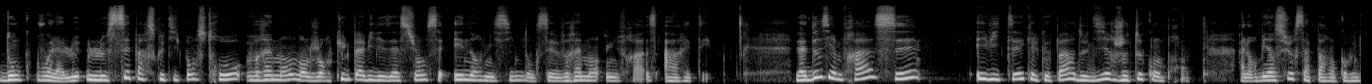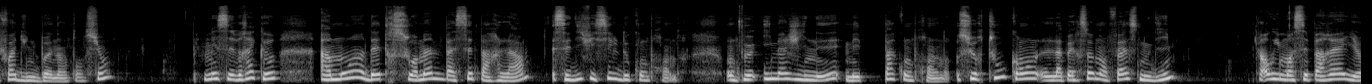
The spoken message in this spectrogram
Donc voilà, le, c'est parce que tu penses trop, vraiment, dans le genre culpabilisation, c'est énormissime, donc c'est vraiment une phrase à arrêter. La deuxième phrase, c'est éviter quelque part de dire je te comprends. Alors bien sûr, ça part encore une fois d'une bonne intention, mais c'est vrai que, à moins d'être soi-même passé par là, c'est difficile de comprendre. On peut imaginer, mais pas comprendre. Surtout quand la personne en face nous dit Ah oui, moi c'est pareil,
